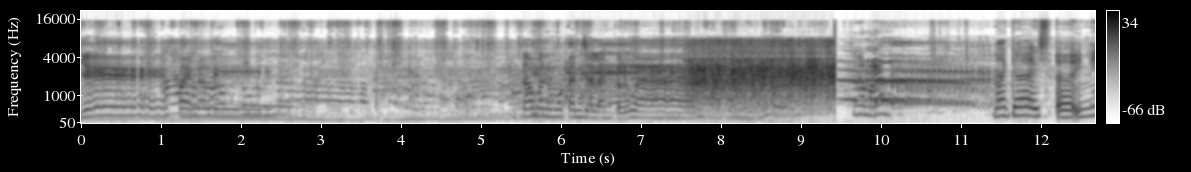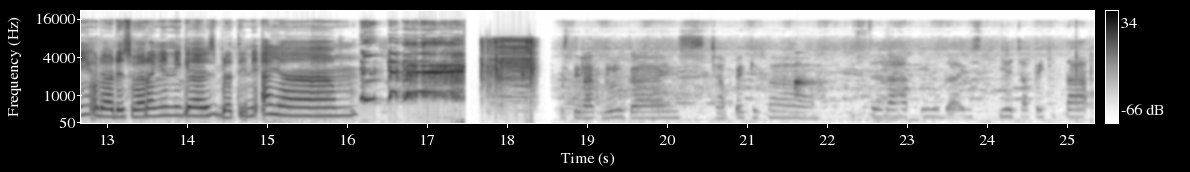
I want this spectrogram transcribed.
Yeay, finally. Kita menemukan jalan keluar. Sini main. Nah guys, eh, ini udah ada suaranya nih guys. Berarti ini ayam. Istirahat dulu guys. Capek kita. Istirahat dulu guys. Ya capek kita.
